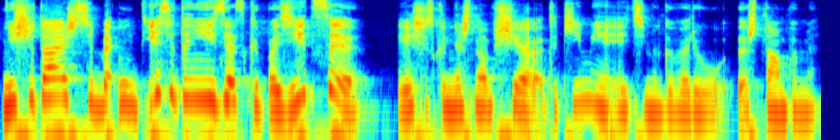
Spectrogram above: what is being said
не считаешь себя, если ты не из детской позиции, я сейчас, конечно, вообще такими этими говорю э, штампами,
